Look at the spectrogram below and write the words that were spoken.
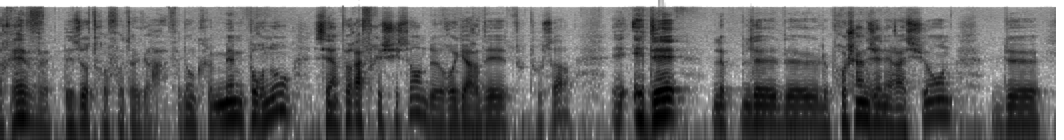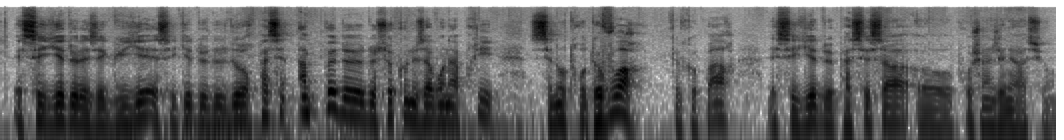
rêve des autres photographes. Donc même pour nous, c'est un peu rafraîchissant de regarder tout, ça et aider le, le, le, prochaine génération, de essayer de les aiguiller, essayer de leur passer un peu de, de, ce que nous avons appris. C'est notre devoir, quelque part, essayer de passer ça aux prochaines générations.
